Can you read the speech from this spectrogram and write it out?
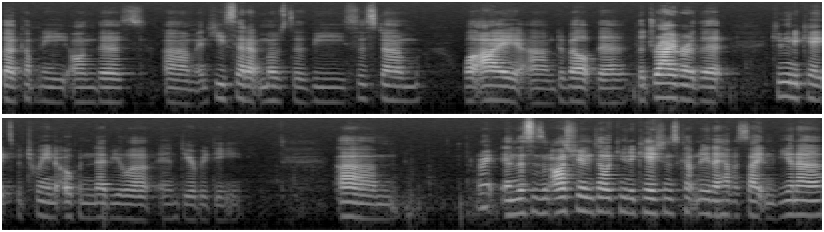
the company on this, um, and he set up most of the system while I um, developed the, the driver that communicates between Open Nebula and DRBD. Um, right, and this is an Austrian telecommunications company. They have a site in Vienna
